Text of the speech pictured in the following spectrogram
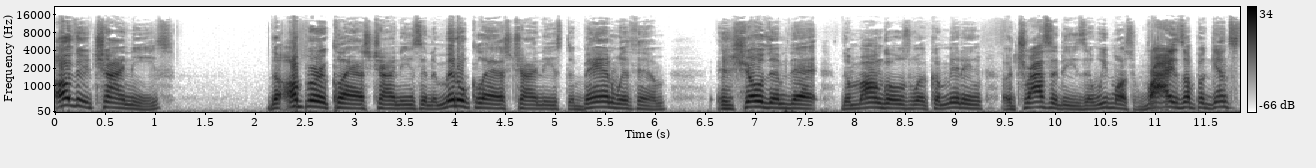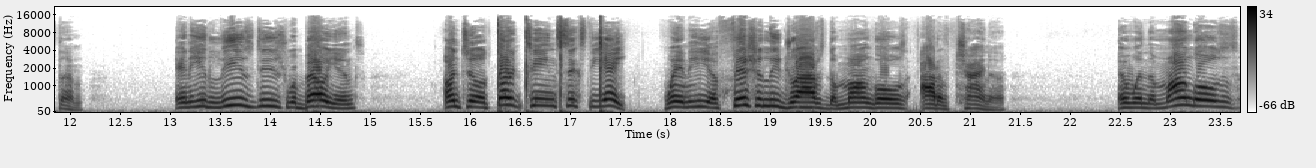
other Chinese, the upper class Chinese and the middle class Chinese, to band with him and show them that the Mongols were committing atrocities and we must rise up against them. And he leads these rebellions until 1368 when he officially drives the Mongols out of China. And when the Mongols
